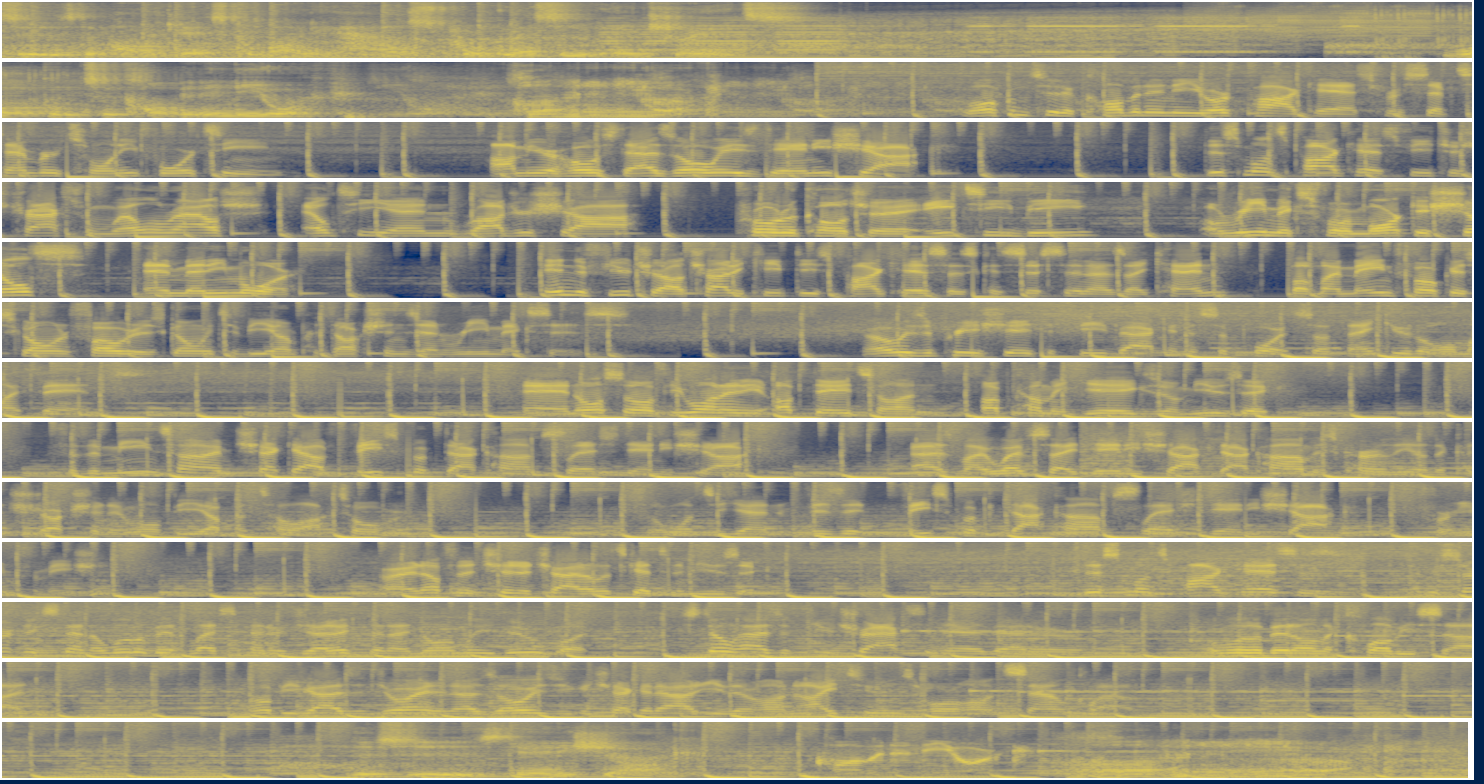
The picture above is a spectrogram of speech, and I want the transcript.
This is the podcast combining house, progressive, and trance. Welcome to Clubbing in New York. Clubbing in New York. Welcome to the Clubbing in New York podcast for September 2014. I'm your host, as always, Danny Shock. This month's podcast features tracks from Wellenrausch, LTN, Roger Shah, Protoculture, ATB, a remix for Markus Schulz, and many more. In the future, I'll try to keep these podcasts as consistent as I can, but my main focus going forward is going to be on productions and remixes. I always appreciate the feedback and the support, so thank you to all my fans. And also, if you want any updates on upcoming gigs or music, for the meantime, check out facebook.com slash Danny Shock, as my website, dannyshock.com, is currently under construction and won't be up until October. So once again, visit facebook.com slash dannyshock for information. All right, enough of the chitter chatter. Let's get to the music. This month's podcast is, to a certain extent, a little bit less energetic than I normally do, but still has a few tracks in there that are a little bit on the clubby side. I hope you guys enjoy it, and as always, you can check it out either on iTunes or on SoundCloud. This is Danny Shock. Clubbing in New York. Clubbing in New York.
